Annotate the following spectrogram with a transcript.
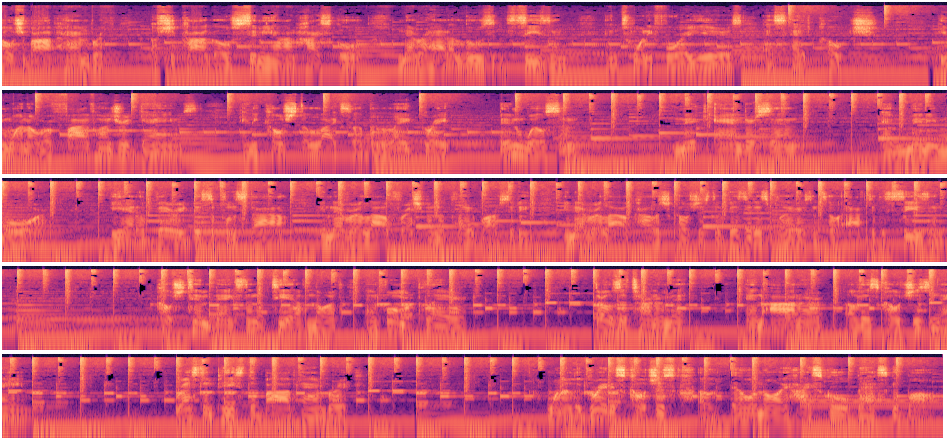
Coach Bob Hambric of Chicago's Simeon High School never had a losing season in 24 years as head coach. He won over 500 games and he coached the likes of the late great Ben Wilson, Nick Anderson, and many more. He had a very disciplined style. He never allowed freshmen to play varsity. He never allowed college coaches to visit his players until after the season. Coach Tim Bankston of TF North and former player throws a tournament in honor of his coach's name. Rest in peace to Bob Hambric, one of the greatest coaches of Illinois high school basketball.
